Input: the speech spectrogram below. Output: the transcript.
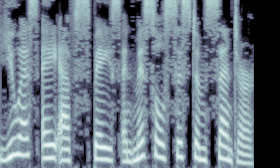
USAF Space and Missile Systems Center,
